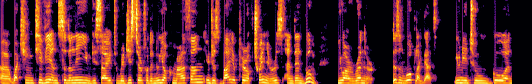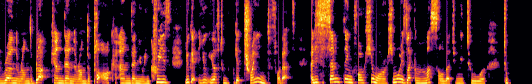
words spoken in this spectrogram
uh, watching TV and suddenly you decide to register for the New York Marathon. You just buy a pair of trainers and then boom, you are a runner. Doesn't work like that. You need to go and run around the block and then around the park and then you increase. You get you, you have to get trained for that. And it's the same thing for humor. Humor is like a muscle that you need to, to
